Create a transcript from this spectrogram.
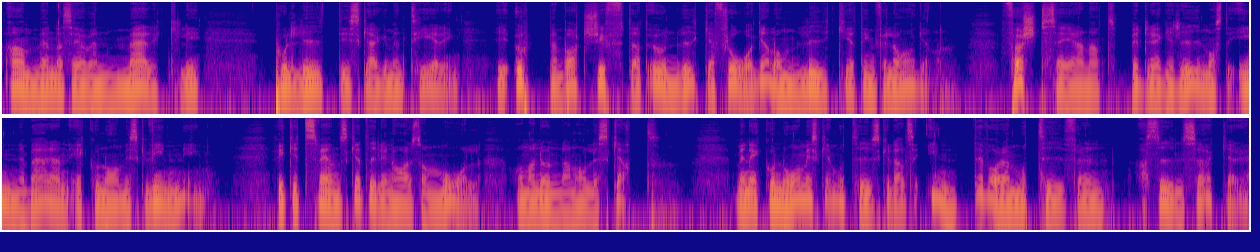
använda sig av en märklig politisk argumentering i uppenbart syfte att undvika frågan om likhet inför lagen. Först säger han att bedrägeri måste innebära en ekonomisk vinning, vilket svenska tydligen har som mål om man undanhåller skatt. Men ekonomiska motiv skulle alltså inte vara motiv för en asylsökare.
